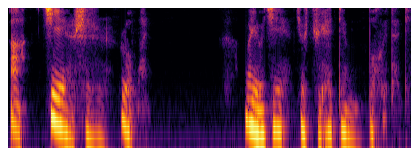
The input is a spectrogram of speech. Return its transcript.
啊，戒是入门，没有戒就决定不会得定。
